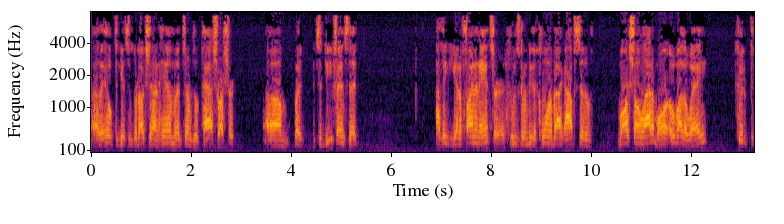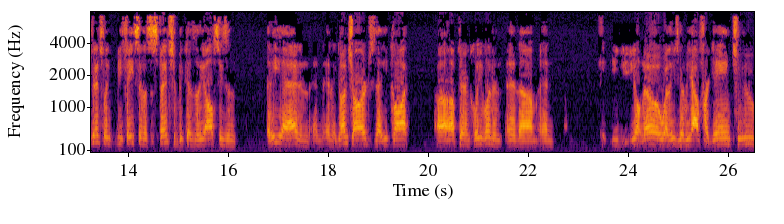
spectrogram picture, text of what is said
uh, they hope to get some production out of him in terms of pass rusher. Um, but it's a defense that I think you got to find an answer. Who's going to be the cornerback opposite of Marshon Lattimore? Oh, by the way, could potentially be facing a suspension because of the off season that he had and, and, and the gun charge that he caught uh, up there in Cleveland, and and um, and you, you don't know whether he's going to be out for a game, two,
